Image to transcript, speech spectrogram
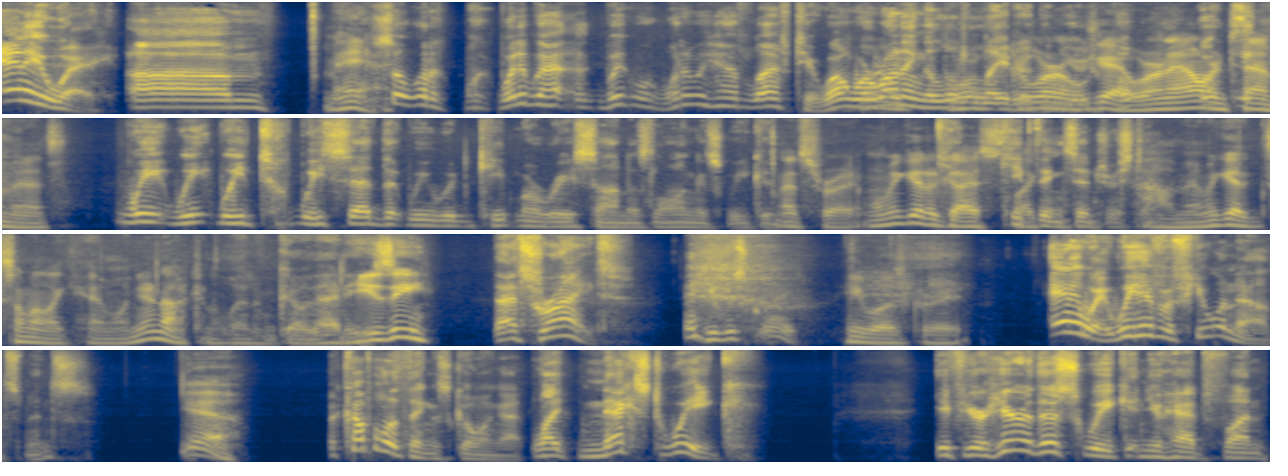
Anyway, um, man. So what? What, do we have? What do we have left here? Well, we're running a little later We're, than usual. yeah, we're an hour and But ten minutes. We we we t- we said that we would keep Maurice on as long as we could. That's right. When we get a guy keep like, things interesting. Oh man, we get someone like him. When you're not going to let him go that easy. That's right. He was great. He was great. Anyway, we have a few announcements. Yeah. A couple of things going on. Like next week, if you're here this week and you had fun,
